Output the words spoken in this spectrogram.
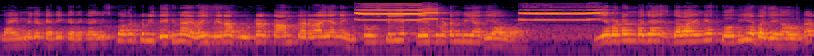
लाइन में जो कैरी करेगा, इसको अगर कभी देखना है, भाई, मेरा हूटर काम कर रहा है या नहीं? तो उसके लिए टेस्ट बटन भी यहाँ दिया हुआ है। ये बटन बजा, दबाएँगे तो भी ये बजेगा हूटर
